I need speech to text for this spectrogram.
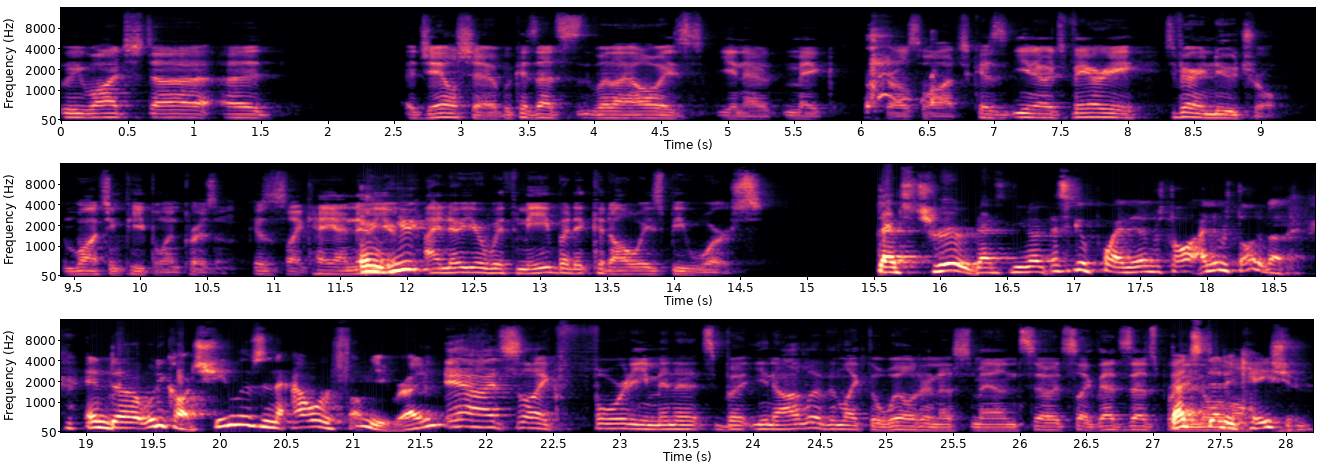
we watched uh, a a jail show because that's what I always you know make girls watch because you know it's very it's very neutral watching people in prison because it's like hey I know And you're you- I know you're with me but it could always be worse. That's true. That's you know that's a good point. I never thought I never thought about that. And uh, what do you call it? She lives an hour from you, right? Yeah, it's like forty minutes, but you know I live in like the wilderness, man. So it's like that's that's pretty That's normal. dedication.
